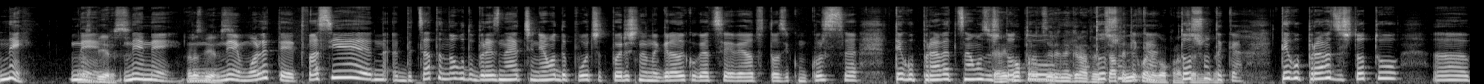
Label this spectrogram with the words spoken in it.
Не. Не, Разбира се. не, не. Разбира се. Не, моля те. Това си е... Децата много добре знаят, че няма да получат парична награда, когато се явяват в този конкурс. Те го правят само защото... Те не го правят заради награда. Точно Децата така, никой не го правят Точно така. Те го правят, защото... А,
